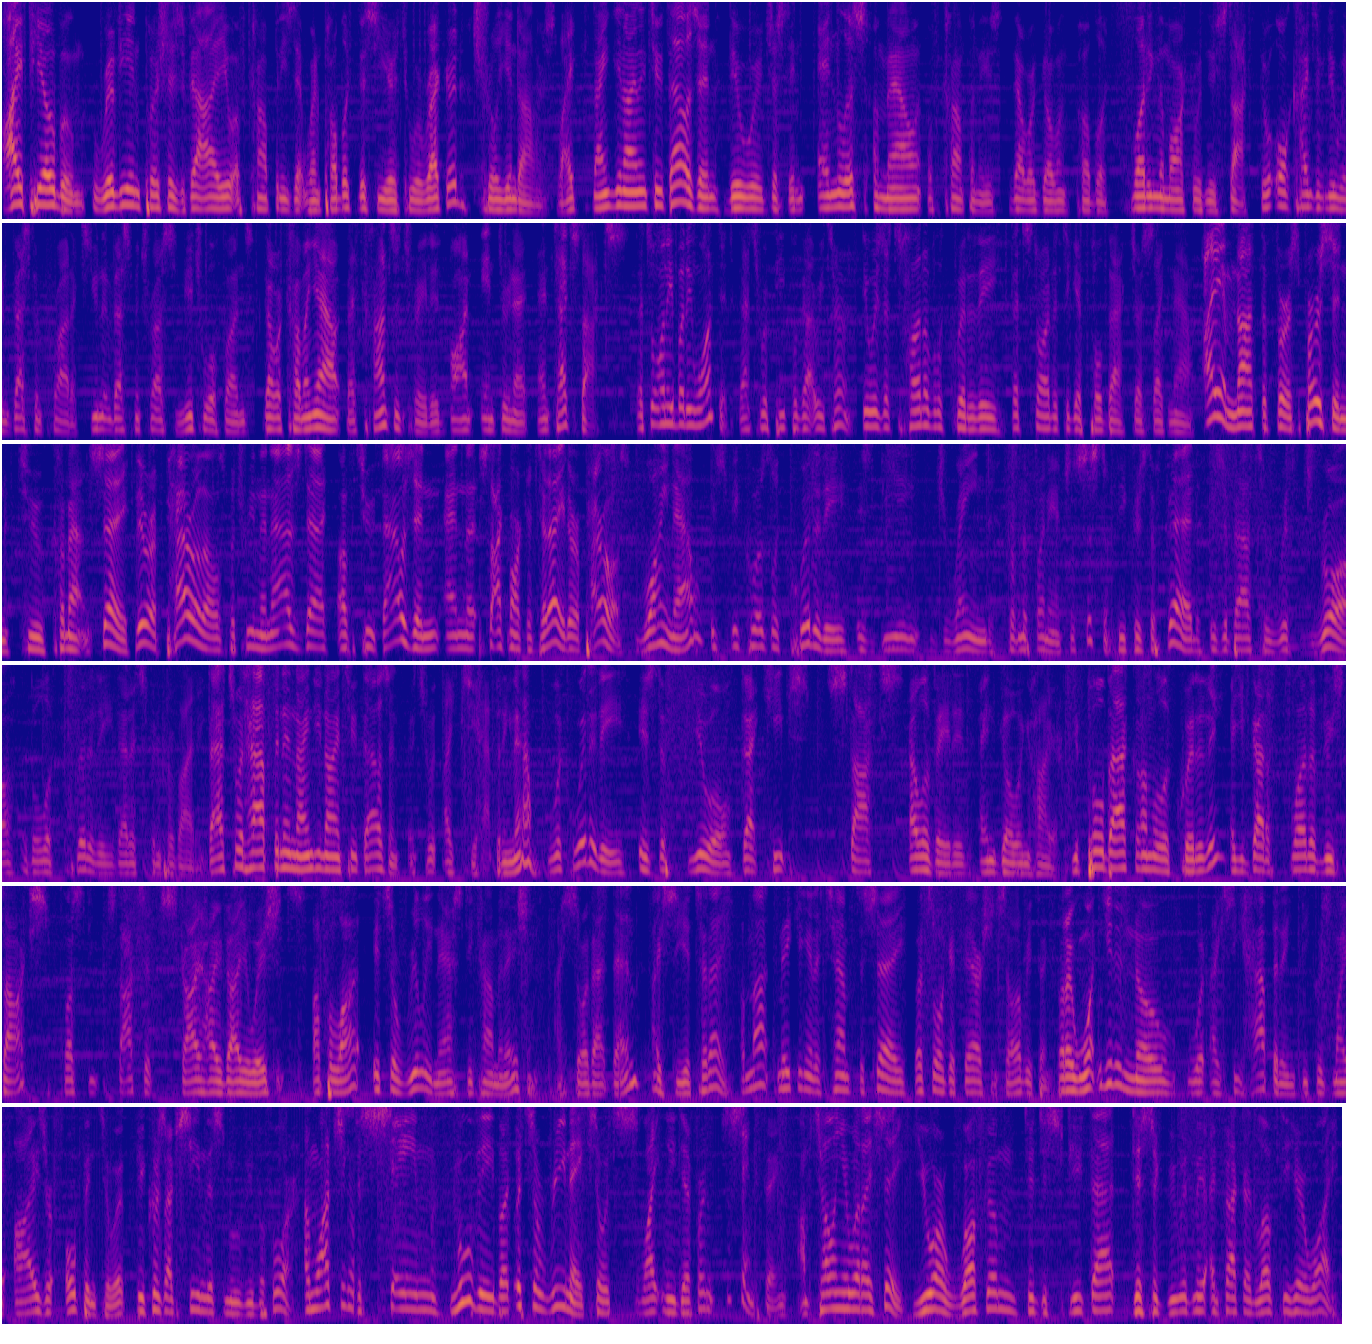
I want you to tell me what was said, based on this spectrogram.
IPO boom. Rivian pushes value of companies that went public this year to a record trillion dollars. Like 99 and 2000, there were just an endless amount of companies that were going public, flooding the market with new stock. There were all kinds of new investment products, unit investment trusts, and mutual funds that were coming out that concentrated on internet and tech stocks. That's all anybody wanted. That's where people got returned. There was a ton of liquidity that started to get pulled back just like now. I am not the first person to come out and say there are parallels between the NASDAQ NASDAQ of 2000 and the stock market today, there are parallels. Why now? It's because liquidity is being drained from the financial system because the Fed is about to withdraw the liquidity that it's been providing. That's what happened in 99, 2000. It's what I see happening now. Liquidity is the fuel that keeps stocks elevated and going higher. You pull back on the liquidity and you've got a flood of new stocks, plus the stocks at sky high valuations up a lot. It's a really nasty combination. I saw that then. I see it today. I'm not making an attempt to say, let's all get bearish and sell everything, but I want you to know what I see happening because my eyes are open to it because I've seen this movie before. I'm watching the same movie, but it's a remake, so it's slightly different. It's the same thing. I'm telling you what I see. You are welcome to dispute that disagree with me. In fact, I'd love to hear why.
